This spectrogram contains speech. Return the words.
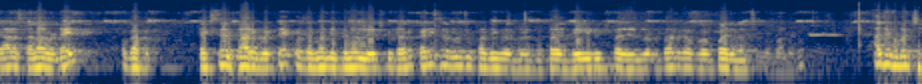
చాలా స్థలాలు ఉన్నాయి. ఒక టెక్స్టైల్ పార్క్ పెడితే కొంతమంది పిల్లలు నేర్చుకుంటారు. కనీసం రోజు పది పది వెయ్యి నుంచి పదిహేను వేల రూపాయలు ఒక ఉపాధి కలుస్తుంది రూపాయలకు అది ఒక మంచి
